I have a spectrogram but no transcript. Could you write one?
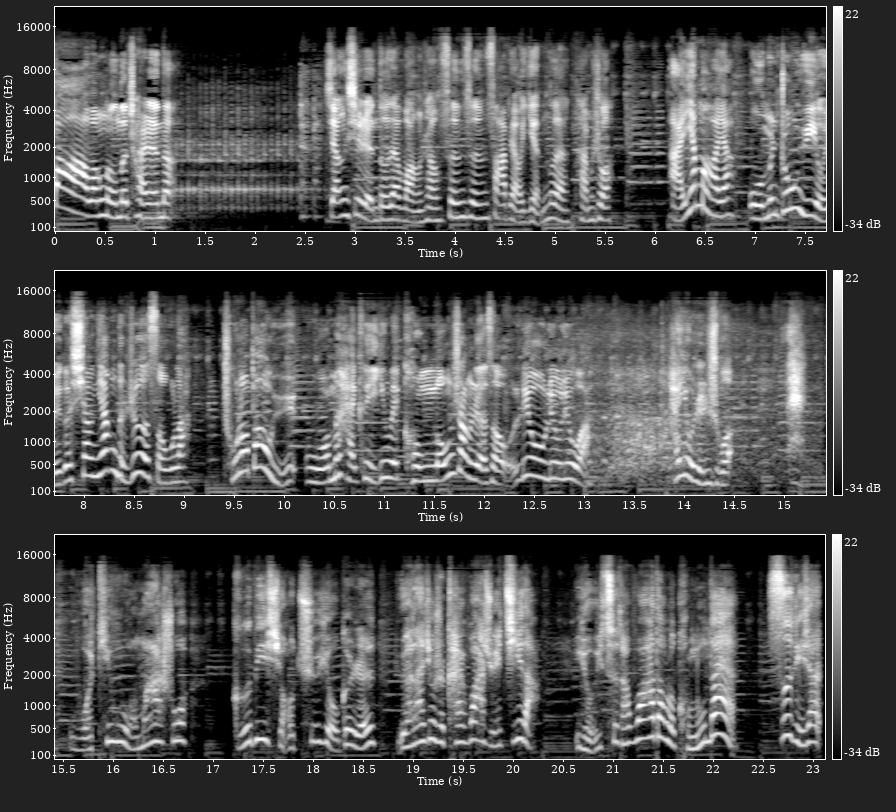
霸王龙的传人呢。江西人都在网上纷纷发表言论，他们说。哎呀妈呀！我们终于有一个像样的热搜了。除了暴雨，我们还可以因为恐龙上热搜，六六六啊！还有人说，哎，我听我妈说，隔壁小区有个人原来就是开挖掘机的。有一次他挖到了恐龙蛋，私底下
